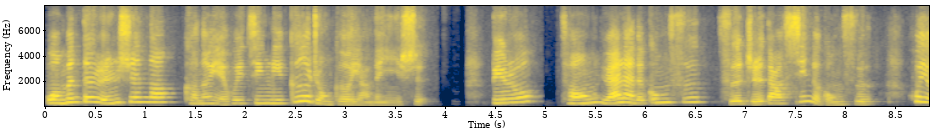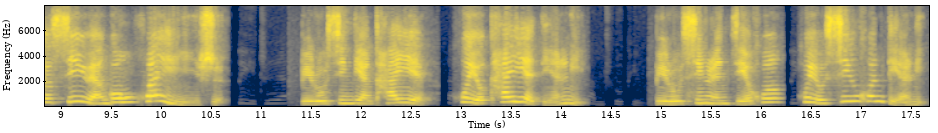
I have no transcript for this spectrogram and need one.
我们的人生呢，可能也会经历各种各样的仪式，比如从原来的公司辞职到新的公司。会有新员工欢迎仪式，比如新店开业会有开业典礼，比如新人结婚会有新婚典礼。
